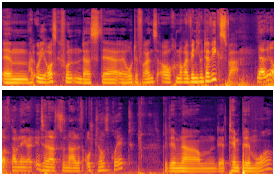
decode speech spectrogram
ähm, hat Uli rausgefunden, dass der äh, Rote Franz auch noch ein wenig unterwegs war. Ja, genau. Es gab nämlich ein internationales Ausstellungsprojekt mit dem Namen der Tempel Moor.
